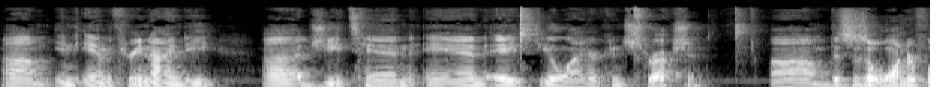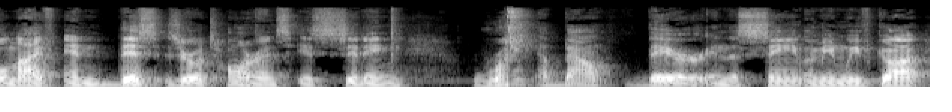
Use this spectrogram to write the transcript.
um, in M390, uh, G10, and a steel liner construction. Um, this is a wonderful knife, and this zero tolerance is sitting right about there in the same. I mean, we've got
